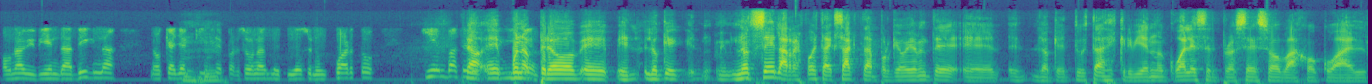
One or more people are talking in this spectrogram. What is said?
a una vivienda digna, no que haya 15 personas metidas en un cuarto. ¿quién va a ser? Eh, bueno, pero eh, lo que no sé la respuesta exacta porque obviamente lo que tú estás describiendo, cuál es el proceso bajo cual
